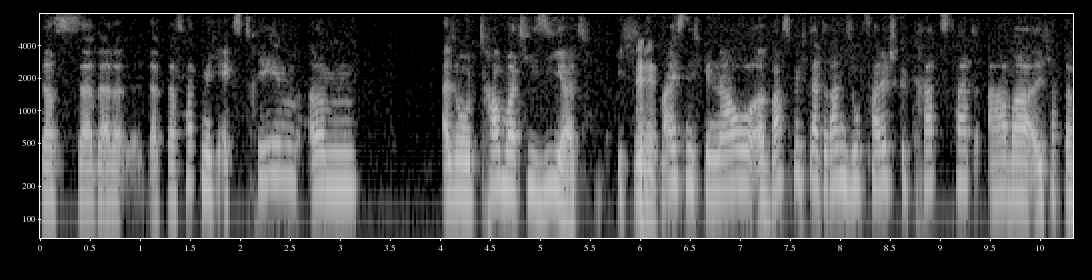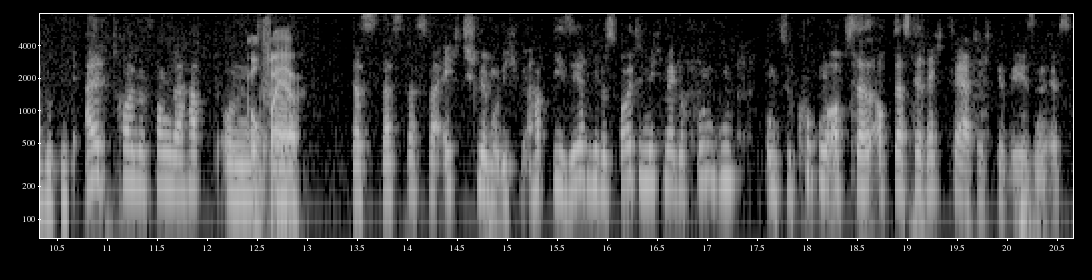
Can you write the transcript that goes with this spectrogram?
das, äh, da- da- das hat mich extrem ähm, also traumatisiert. Ich, ich weiß nicht genau, äh, was mich da dran so falsch gekratzt hat, aber ich habe da wirklich Albträume von gehabt und Oh, äh, das, das, das war echt schlimm. Und ich habe die Serie bis heute nicht mehr gefunden, um zu gucken, ob's da, ob das gerechtfertigt gewesen ist.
